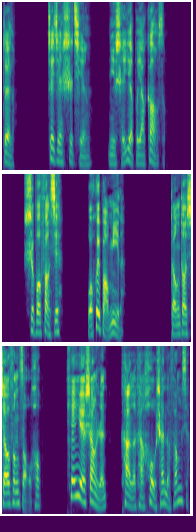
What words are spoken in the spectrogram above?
对了，这件事情你谁也不要告诉。师伯放心。我会保密的。等到萧峰走后，天月上人看了看后山的方向，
